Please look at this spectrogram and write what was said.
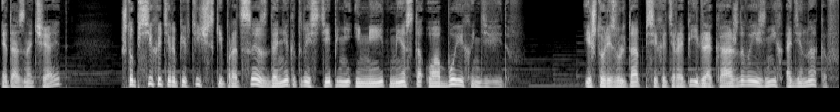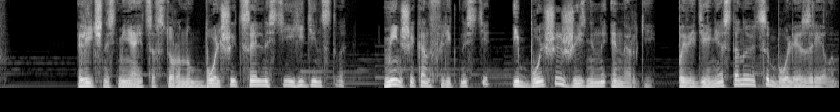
Это означает, что психотерапевтический процесс до некоторой степени имеет место у обоих индивидов, и что результат психотерапии для каждого из них одинаков. Личность меняется в сторону большей цельности и единства, меньшей конфликтности и большей жизненной энергии. Поведение становится более зрелым.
